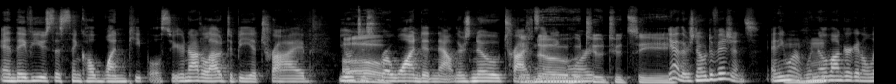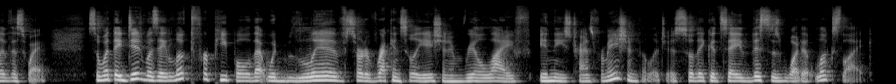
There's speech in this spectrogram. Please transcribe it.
And they've used this thing called one people. So you're not allowed to be a tribe. You're just Oh. Rwandan now. There's no tribes There's no anymore. Hutu, Tutsi. Yeah, there's no divisions anymore. We're no mm-hmm. longer going to live this way. So what they did was they looked for people that would live sort of reconciliation in real life in these transformation villages so they could say this is what it looks like.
